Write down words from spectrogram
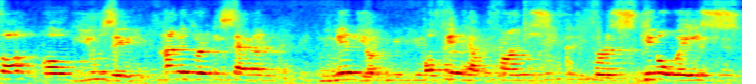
thought of using 137 million of PhilHealth funds for giveaways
